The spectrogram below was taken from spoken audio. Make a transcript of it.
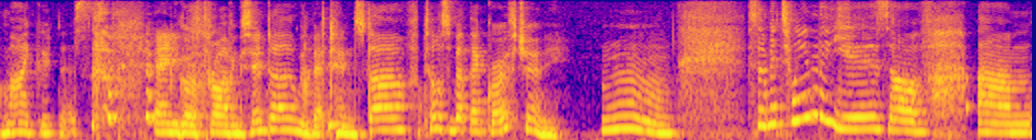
My goodness. And you've got a thriving centre with about 10 staff. Tell us about that growth journey. Mm. So between the years of um,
